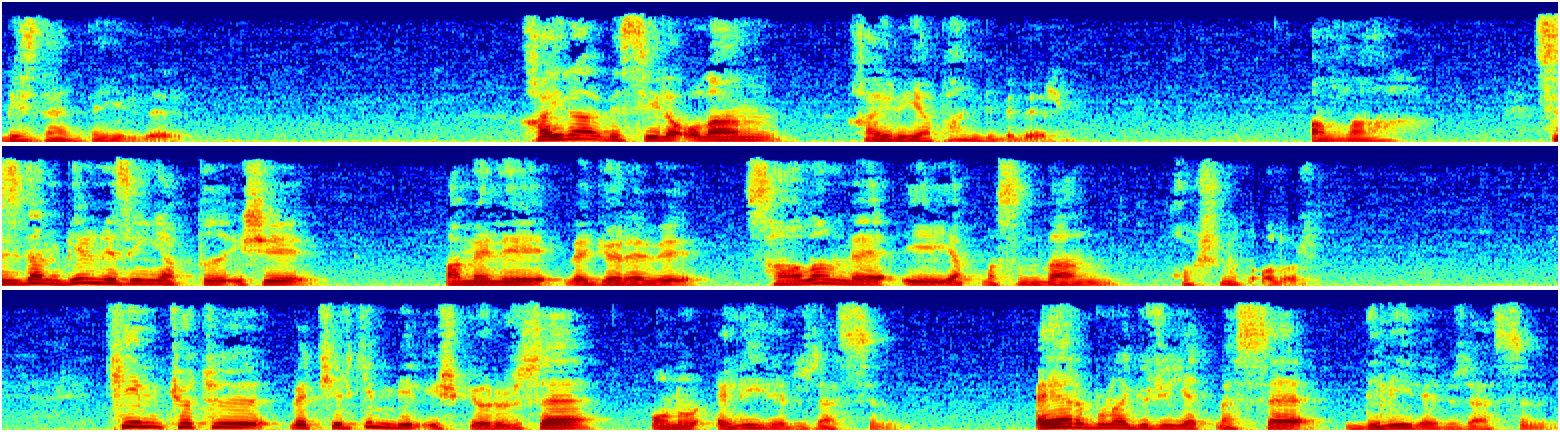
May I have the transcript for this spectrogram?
bizden değildir. Hayra vesile olan, hayrı yapan gibidir. Allah, sizden birinizin yaptığı işi, ameli ve görevi sağlam ve iyi yapmasından hoşnut olur. Kim kötü ve çirkin bir iş görürse onu eliyle düzeltsin. Eğer buna gücü yetmezse diliyle düzeltsin.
